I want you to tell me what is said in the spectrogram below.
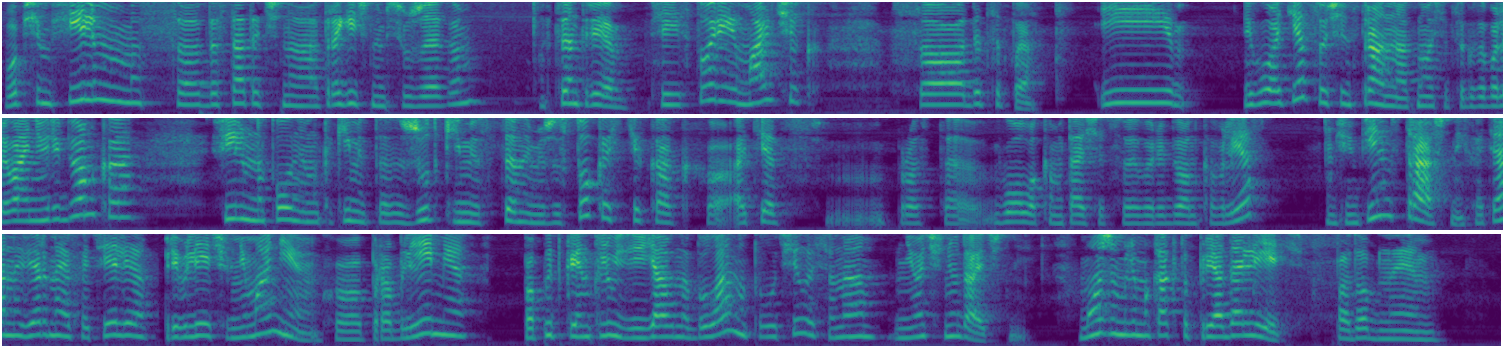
В общем, фильм с достаточно трагичным сюжетом. В центре всей истории мальчик с ДЦП. И его отец очень странно относится к заболеванию ребенка. Фильм наполнен какими-то жуткими сценами жестокости, как отец просто волоком тащит своего ребенка в лес – в общем, фильм страшный, хотя, наверное, хотели привлечь внимание к проблеме. Попытка инклюзии явно была, но получилась она не очень удачной. Можем ли мы как-то преодолеть подобные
